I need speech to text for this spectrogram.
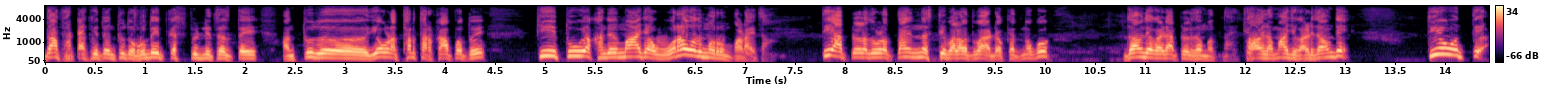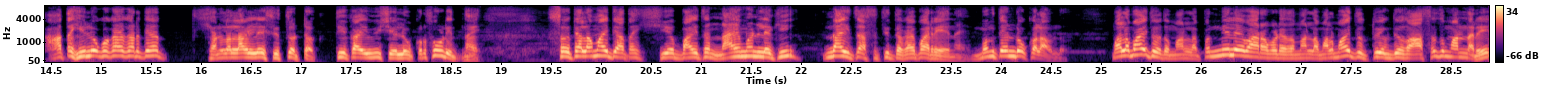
दाफा टाकीतो आणि तुझं हृदय इतक्या स्पीडने चालतंय आणि तुझं एवढा थरथर कापतोय की तू एखाद्या माझ्या वरावर मरून पडायचा. ती आपल्याला जुळत नाही नसती बलावत बा डोक्यात नको. जाऊन दे गाडी आपल्याला जमत नाही. त्यावेळेला माझी गाडी जाऊन दे. ती ते आता ही लोक काय करतात? ह्यांना लागले अशी चटक. ती काही विषय लवकर सोडित नाही. स त्याला माहिती आहे आता हे बाईचं नाही म्हणलं की नाहीच असं तिथं काय पर्याय नाही. मग त्याने डोकं लावलं. मला माहीत होतं मानला पण मी लय बारा मानला. म्हणला मला माहीत होतं तू एक दिवस असंच मानणार आहे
